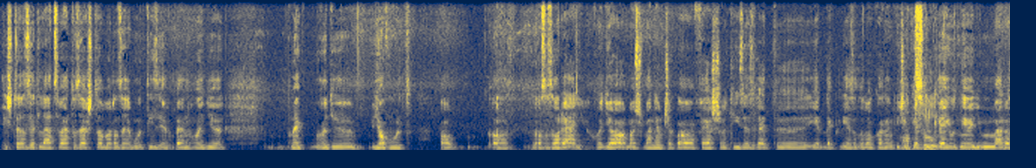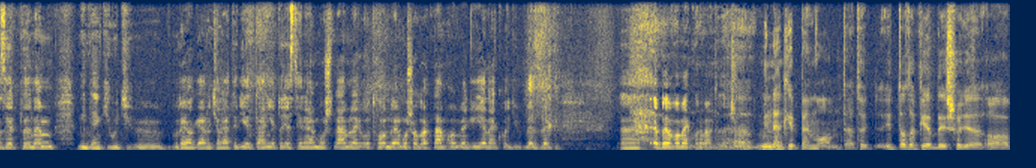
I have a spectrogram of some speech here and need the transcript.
És te azért látsz változást abban az elmúlt tíz évben, hogy, meg, hogy javult a az az arány, hogy a, most már nem csak a felső tízezret érdekli ez a dolog, hanem kicsit Abszolút. kezdünk eljutni, hogy már azért nem mindenki úgy reagál, hogyha lát egy ilyen tányért, hogy ezt én elmosnám le otthon, elmosogatnám, ha meg ilyenek, hogy bezzeg Ebben van mekkora változás? Van? Mindenképpen van. Tehát, hogy itt az a kérdés, hogy a, a,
